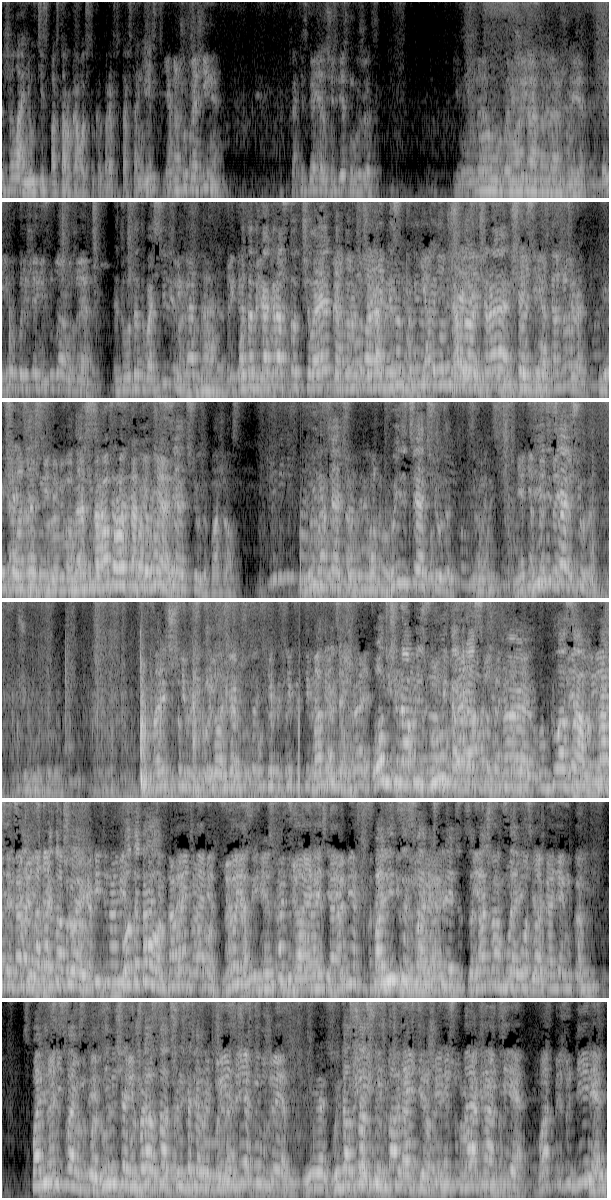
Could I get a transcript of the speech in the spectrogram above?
желание уйти с поста руководства КПРФ в Татарстане есть? Я прошу прощения. Хатис Гаязович известный лжец. Его уже Ну, по решению суда, привет. Его по решению суда уже Это вот это Васильев? приказу, приказу Вот это его- как раз тот человек, Я который тот вчера блеснул. Я тот Который человек. вчера... Я скажу. Вчера. Я вас тоже не перебивал. На вопрос-то Выйдите отвечай. отсюда, пожалуйста. Выйдите отсюда. Выйдите отсюда. Выйдите отсюда. Смотрите, что происходит. Смотрите, он вчера блеснул как раз э, в глаза вот наш представитель. Это человек. Вот это он. Полиция с вами встретится, наш представитель. С полицией с вами встретится. Не Вы же достаточно сделали Вы известный лжец. Вы Вы достаточно не же вчера исполняете решение сделали. суда о клевете. Вас присудили.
